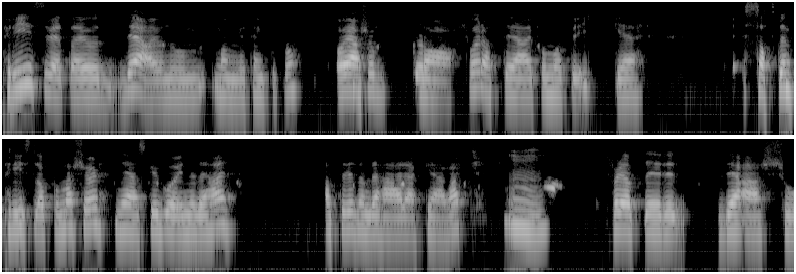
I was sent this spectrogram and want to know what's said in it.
pris, vet jeg jo Det er jo noe mange tenker på. Og jeg er så glad for at jeg på en måte ikke satt en prislapp på meg sjøl når jeg skulle gå inn i det her. At det, liksom, det her er ikke jeg verdt. Fordi at det, det er så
